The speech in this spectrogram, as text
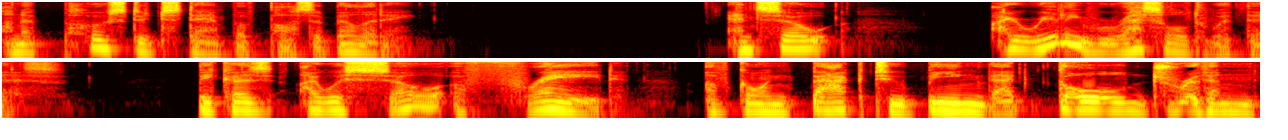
on a postage stamp of possibility. And so I really wrestled with this because I was so afraid of going back to being that goal driven,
